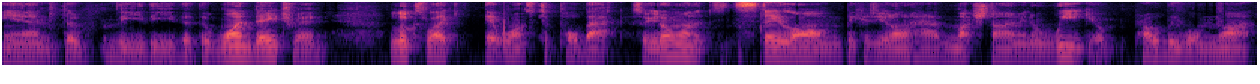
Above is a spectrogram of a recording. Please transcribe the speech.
and the, the, the, the, the one day trend looks like it wants to pull back. So you don't want to stay long because you don't have much time. In a week, it probably will not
